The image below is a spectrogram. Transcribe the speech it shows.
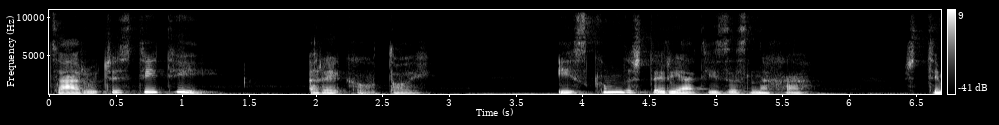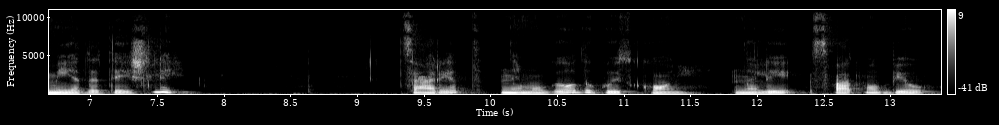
Царю честити, рекал той. Искам дъщеря ти за снаха. Ще ми я дадеш ли? Царят не могъл да го изгони, нали сват му бил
